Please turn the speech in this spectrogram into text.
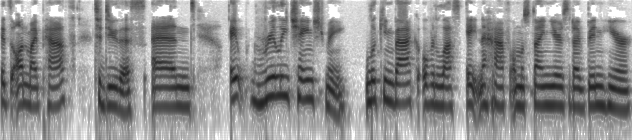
It's on my path to do this. And it really changed me looking back over the last eight and a half, almost nine years that I've been here,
